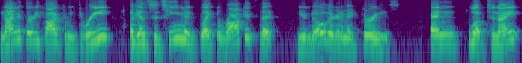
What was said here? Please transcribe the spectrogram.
nine to thirty-five from three against a team like the Rockets that you know they're going to make threes. And look, tonight,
